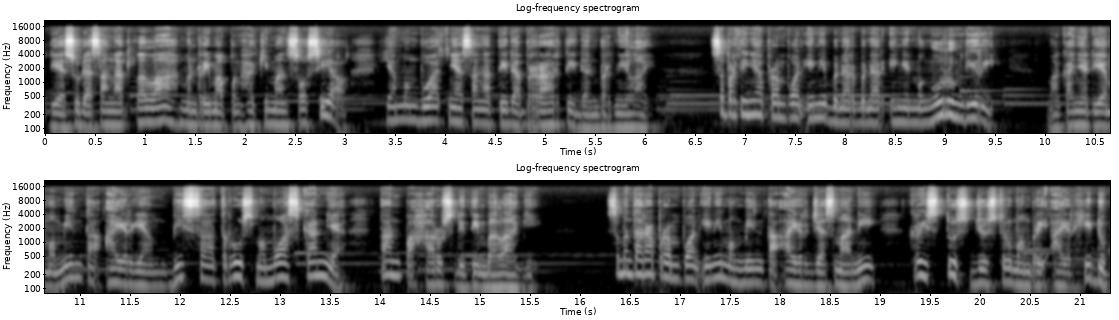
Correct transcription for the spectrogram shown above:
Dia sudah sangat lelah menerima penghakiman sosial yang membuatnya sangat tidak berarti dan bernilai. Sepertinya perempuan ini benar-benar ingin mengurung diri, Makanya dia meminta air yang bisa terus memuaskannya tanpa harus ditimba lagi. Sementara perempuan ini meminta air jasmani, Kristus justru memberi air hidup,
